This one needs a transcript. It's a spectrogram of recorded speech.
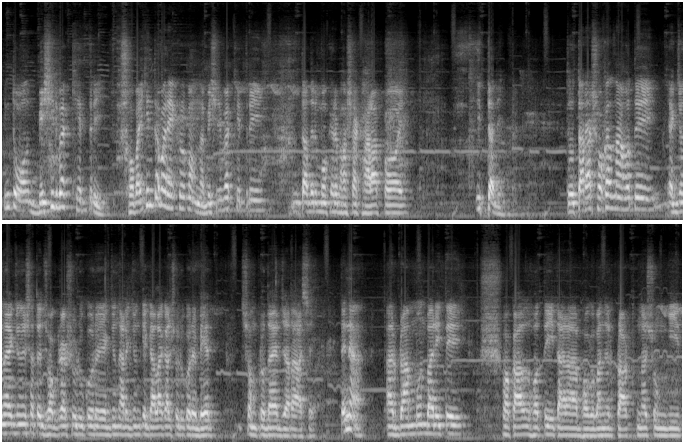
কিন্তু বেশিরভাগ ক্ষেত্রেই, সবাই কিন্তু আবার একরকম না, বেশিরভাগ ক্ষেত্রেই তাদের মুখের ভাষা খারাপ হয়, ইত্যাদি। তো তারা সকাল না হতে একজন আরেকজনের সাথে ঝগড়া শুরু করে, একজন আরেকজনকে গালাগাল শুরু করে বেদ সম্প্রদায়ের যারা আছে, তাই না? আর ব্রাহ্মণ বাড়িতে সকাল হতেই তারা ভগবানের প্রার্থনা, সংগীত,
